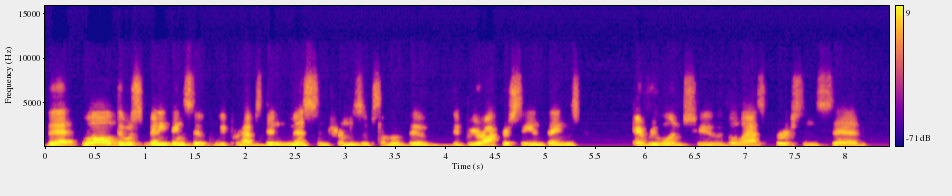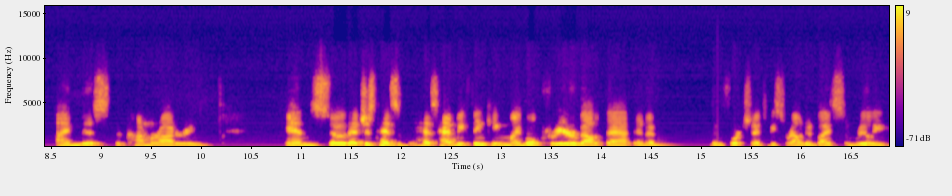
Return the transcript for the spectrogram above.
that while there was many things that we perhaps didn't miss in terms of some of the, the bureaucracy and things, everyone to the last person said, "I miss the camaraderie," and so that just has has had me thinking my whole career about that, and I've been fortunate to be surrounded by some really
